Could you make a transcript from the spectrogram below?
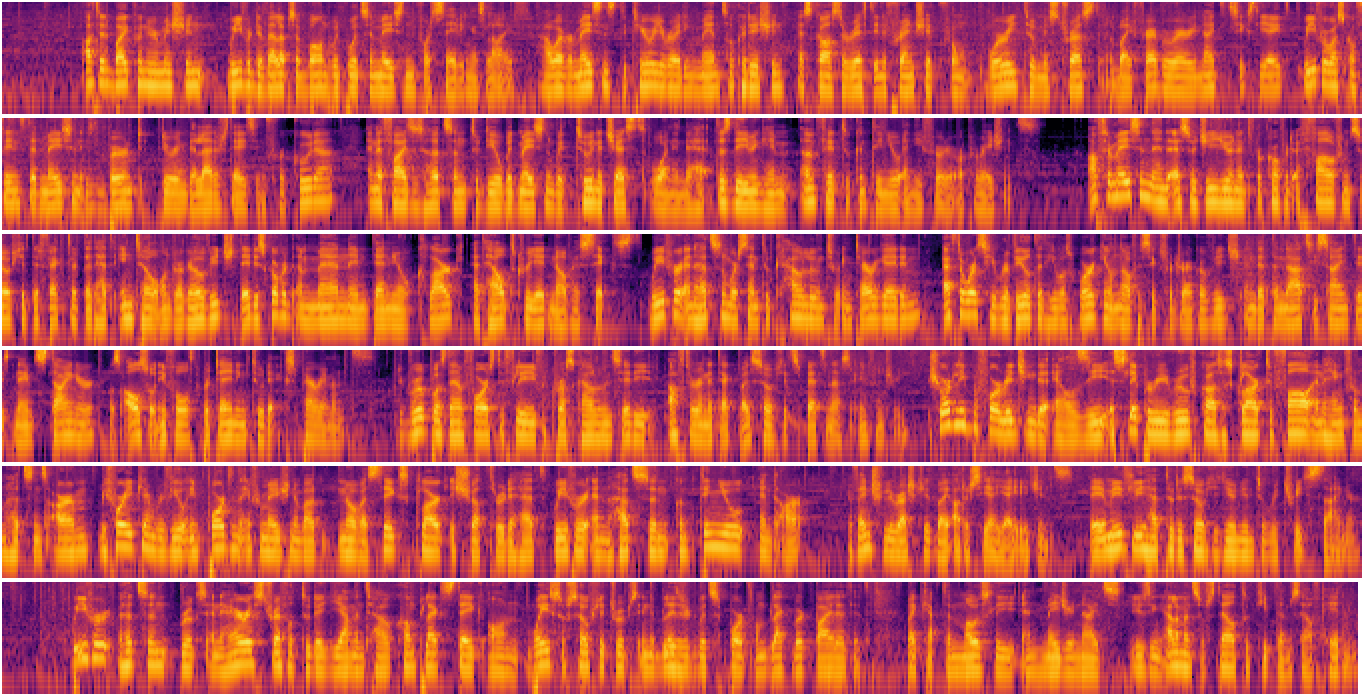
After the Baikonur mission, Weaver develops a bond with Woods and Mason for saving his life. However, Mason's deteriorating mental condition has caused a rift in the friendship from worry to mistrust and by February 1968, Weaver was convinced that Mason is burnt during the latter's days in Vorkuta and advises Hudson to deal with Mason with two in the chest, one in the head, thus deeming him unfit to continue any further operations. After Mason and the SOG unit recovered a file from Soviet defector that had intel on Dragovich, they discovered a man named Daniel Clark had helped create Nova 6. Weaver and Hudson were sent to Kowloon to interrogate him. Afterwards he revealed that he was working on Nova 6 for Dragovich and that the Nazi scientist named Steiner was also involved pertaining to the experiment. The group was then forced to flee across Kowloon City after an attack by Soviet Spetsnaz infantry. Shortly before reaching the LZ, a slippery roof causes Clark to fall and hang from Hudson's arm. Before he can reveal important information about Nova 6, Clark is shot through the head. Weaver and Hudson continue and are eventually rescued by other CIA agents. They immediately head to the Soviet Union to retrieve Steiner. Weaver, Hudson, Brooks and Harris traveled to the Yamantau complex to take on waves of Soviet troops in the blizzard with support from Blackbird piloted by Captain Mosley and Major Knights, using elements of stealth to keep themselves hidden.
